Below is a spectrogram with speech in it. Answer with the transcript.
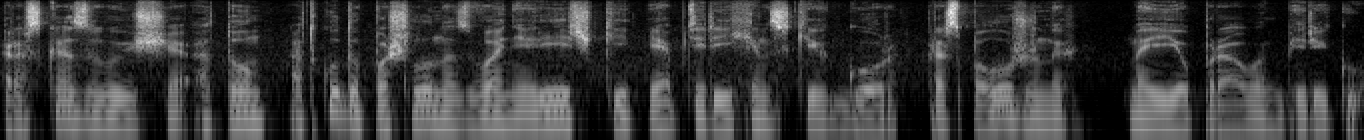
рассказывающая о том, откуда пошло название речки и Абдерихинских гор, расположенных на ее правом берегу.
